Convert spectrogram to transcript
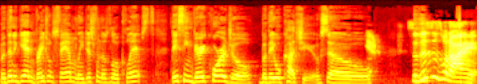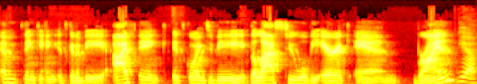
But then again, Rachel's family, just from those little clips, they seem very cordial, but they will cut you. So Yeah. So this is what I am thinking it's going to be. I think it's going to be the last two will be Eric and Bryan, yeah.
